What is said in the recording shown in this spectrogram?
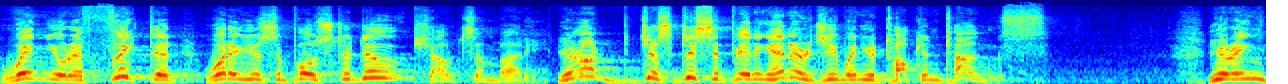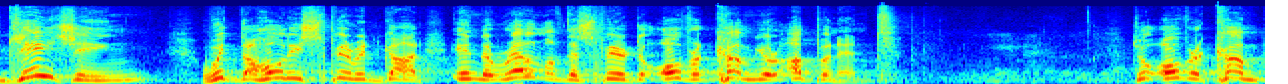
when you're afflicted, what are you supposed to do? Shout somebody. You're not just dissipating energy when you talk in tongues, you're engaging with the Holy Spirit, God, in the realm of the Spirit to overcome your opponent to overcome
